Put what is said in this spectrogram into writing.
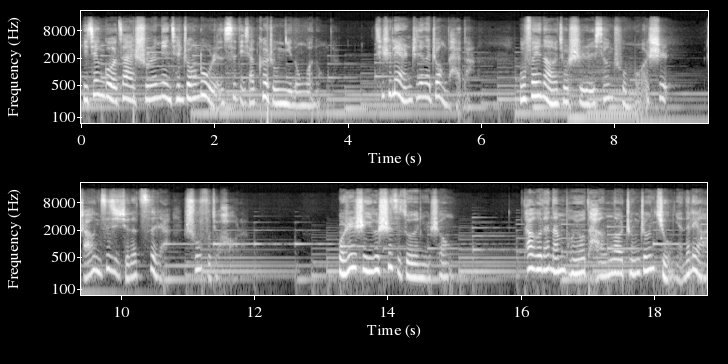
也见过在熟人面前装路人，私底下各种你侬我侬的。其实恋人之间的状态吧，无非呢就是相处模式，只要你自己觉得自然舒服就好了。我认识一个狮子座的女生。她和她男朋友谈了整整九年的恋爱。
